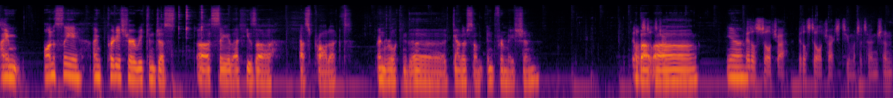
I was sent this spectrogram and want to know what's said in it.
I'm honestly, I'm pretty sure we can just uh, say that he's a test product, and we're looking to gather some information It'll about. still attract, Uh, yeah, it'll still attract. It'll still attract too much attention.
